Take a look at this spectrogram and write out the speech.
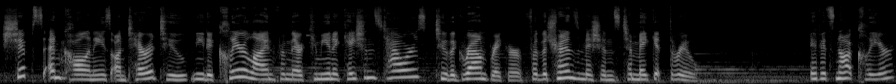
Ships and colonies on Terra 2 need a clear line from their communications towers to the Groundbreaker for the transmissions to make it through. If it's not clear,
